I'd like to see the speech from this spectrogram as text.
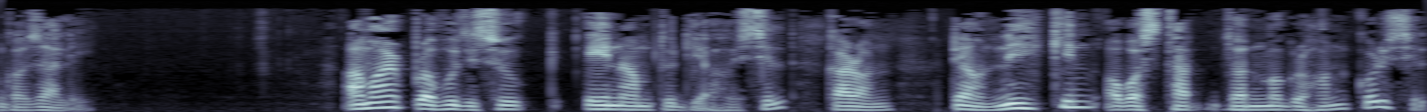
গজালি। আমাৰ প্ৰভু যীশুক এই নামটো দিয়া হৈছিল কাৰণ তেওঁ নিঃকীন অৱস্থাত জন্মগ্ৰহণ কৰিছিল।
